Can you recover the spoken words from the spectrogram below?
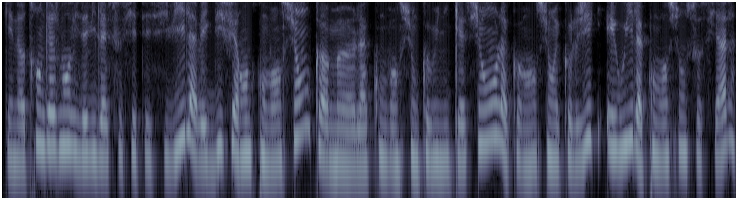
qui est notre engagement vis-à-vis -vis de la société civile avec différentes conventions comme euh, la convention communication, la convention écologique et oui, la convention sociale.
